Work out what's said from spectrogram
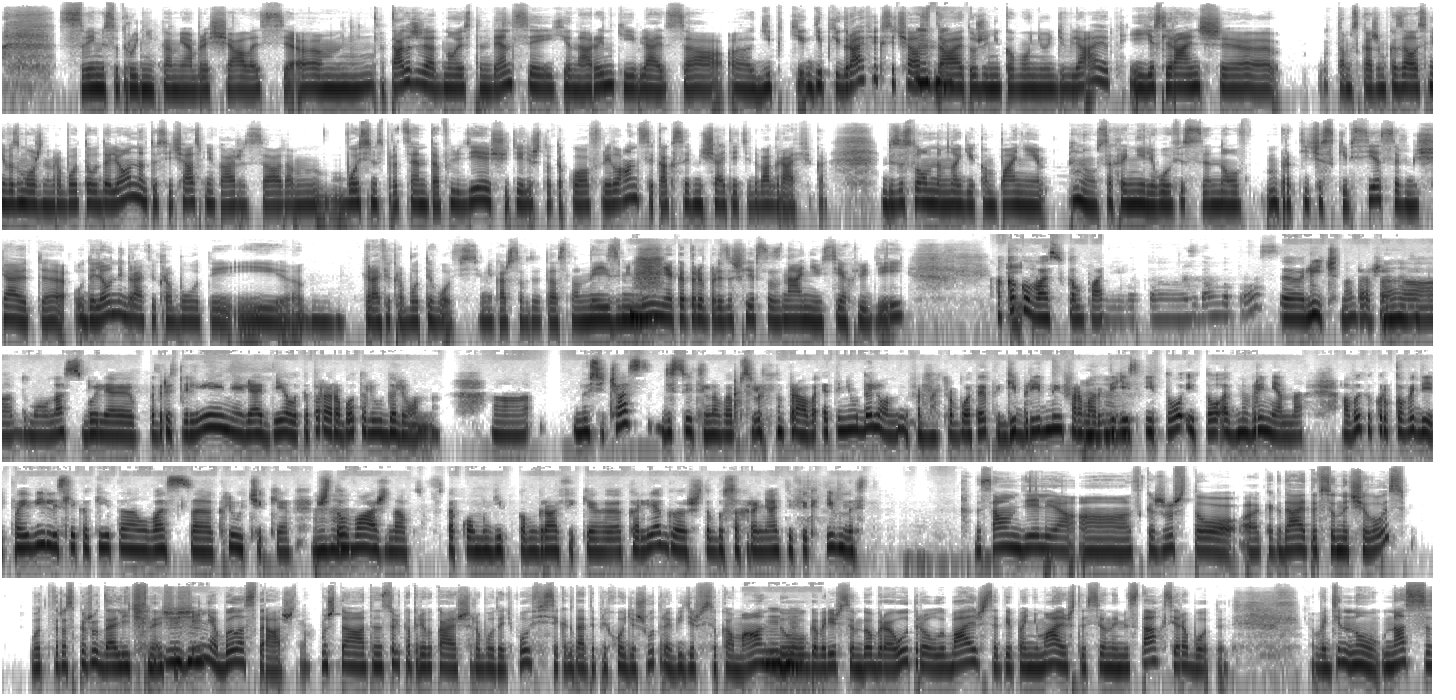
с своими сотрудниками обращалась. Эм, также одной из тенденций на рынке является э, гибкий, гибкий график сейчас, mm-hmm. да, это уже никого не удивляет. И если раньше там, скажем, казалось невозможным работа удаленно, то сейчас, мне кажется, там 80% людей ощутили, что такое фриланс и как совмещать эти два графика. Безусловно, многие компании ну, сохранили офисы, но практически все совмещают э, удаленный график работы и э, график работы в офисе. Мне кажется, вот это основные изменения, которые произошли в сознании всех людей. А как у вас в компании? Вот, э, задам вопрос э, лично даже. Mm-hmm. Думаю, у нас были подразделения или отделы, которые работали удаленно. А, но сейчас действительно вы абсолютно правы. Это не удаленный формат работы, это гибридный формат, mm-hmm. где есть и то, и то одновременно. А вы как руководитель, появились ли какие-то у вас э, ключики? Mm-hmm. Что важно в таком гибком графике коллега, чтобы сохранять эффективность? На самом деле а, скажу, что а, когда это все началось, вот расскажу, да, личное ощущение, было страшно. Потому что ты настолько привыкаешь работать в офисе, когда ты приходишь утром, видишь всю команду, говоришь всем доброе утро, улыбаешься, ты понимаешь, что все на местах, все работают. В один, ну, у нас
